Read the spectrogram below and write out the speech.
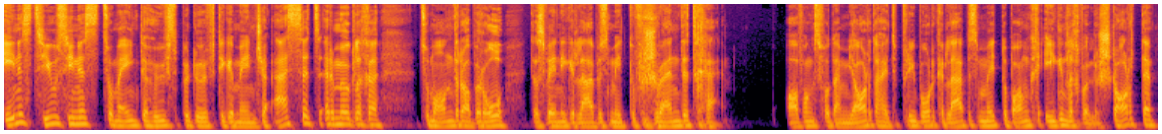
Ihnen Ziel ist es, zum einen hilfsbedürftigen Menschen Essen zu ermöglichen, zum anderen aber auch, dass weniger Lebensmittel verschwendet werden. Anfangs dieses Jahres hat die Friburger Lebensmittelbank eigentlich starten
